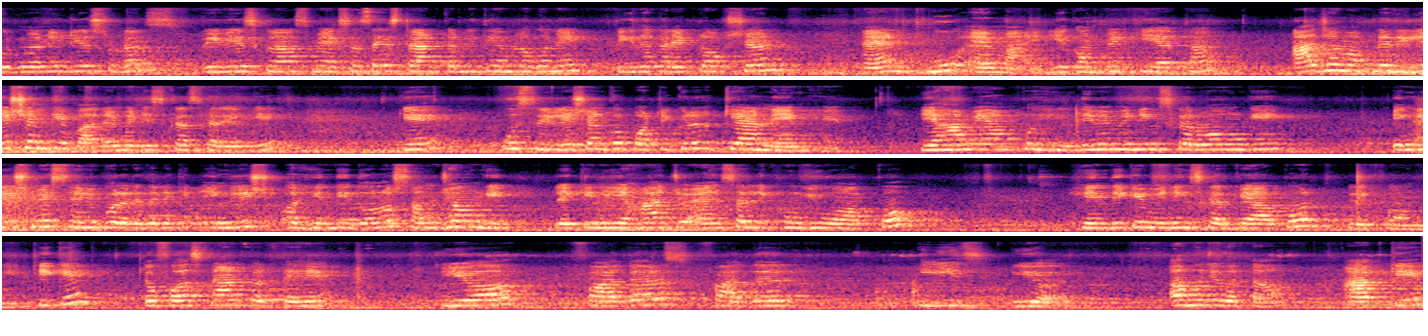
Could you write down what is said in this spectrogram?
Good morning dear students previous class में exercise start कर ली थी हम लोगों ने pick the correct option and who am I ये कंप्लीट किया था। आज हम अपने रिलेशन के बारे में डिस्कस करेंगे कि उस रिलेशन को पर्टिकुलर क्या नेम है। यहाँ मैं आपको हिंदी में मीनिंग्स करवाऊँगी। इंग्लिश में सेमी बोला जाता है, लेकिन इंग्लिश और हिंदी दोनों समझाऊँगी, लेकिन यहाँ जो आंसर लिखूँगी वो आपको हिंदी के मीनिंग्स करके आपको लिखवाऊँगी, ठीक है? तो फ़र्स्ट स्टार्ट करते हैं। Your father's father is your अब मुझे बताओ, आपके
